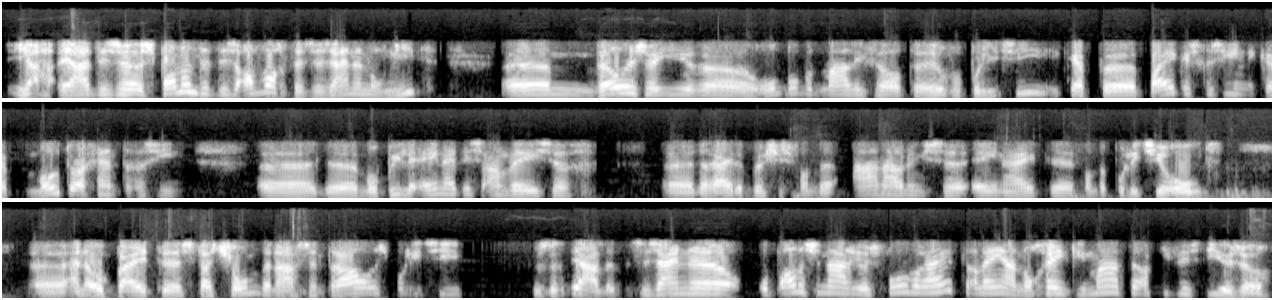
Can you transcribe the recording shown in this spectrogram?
Ja, ja, het is spannend. Het is afwachten. Ze zijn er nog niet. Ehm, wel is er hier eh, rondom het Malieveld eh, heel veel politie. Ik heb eh, bikers gezien, ik heb motoragenten gezien. De mobiele eenheid is aanwezig. Er rijden busjes van de aanhoudingseenheid van de politie rond. En ook bij het station, Haag Centraal, is politie. Dus ja, ze zijn op alle scenario's voorbereid. Alleen ja, nog geen klimaatactivisten hier zo.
